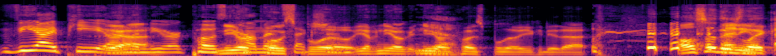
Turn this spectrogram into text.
VIP on Yeah. the New York Post New York comment Post section. Blue. You have New York New Yeah. York Post Blue. You can do that. also, there's anyway, like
